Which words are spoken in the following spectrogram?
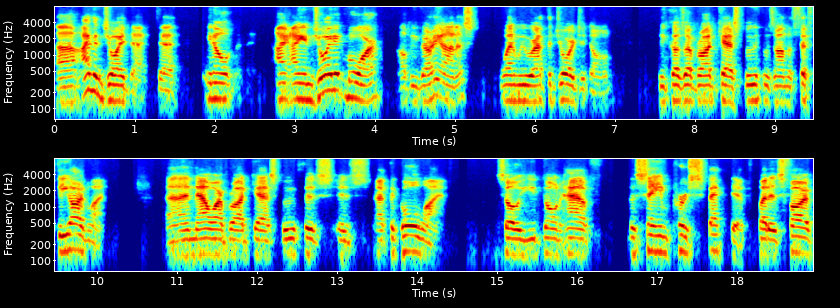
Uh, I've enjoyed that. Uh, you know, I, I, enjoyed it more, I'll be very honest, when we were at the Georgia Dome because our broadcast booth was on the 50 yard line. And now our broadcast booth is, is at the goal line. So you don't have the same perspective. But as far,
